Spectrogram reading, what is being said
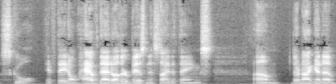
school. If they don't have that other business side of things, um, they're not going to.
